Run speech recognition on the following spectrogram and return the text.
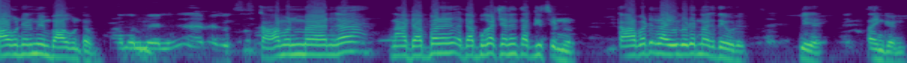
బాగుంటేనే మేము బాగుంటాం. కామన్ మ్యాన్గా రవికి కామన్ మ్యాన్గా నా డబ్బు డబ్బు ఖర్చు అనేది తగ్గిస్తుండు. కాబట్టి రవి కూడా నాకు దేవుడు. క్లియర్. థ్యాంక్ యూ అండి.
